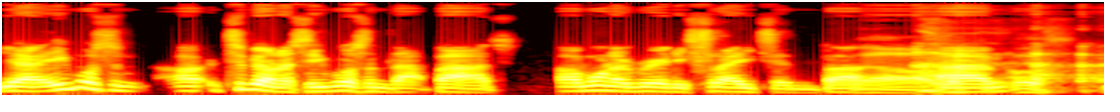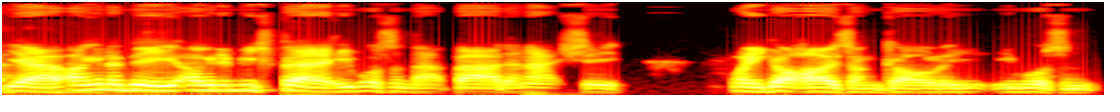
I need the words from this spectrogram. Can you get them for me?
yeah, he wasn't. Uh, to be honest, he wasn't that bad. I want to really slate him, but um, yeah, I'm going to be. I'm to be fair. He wasn't that bad, and actually, when he got eyes on goal, he, he wasn't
